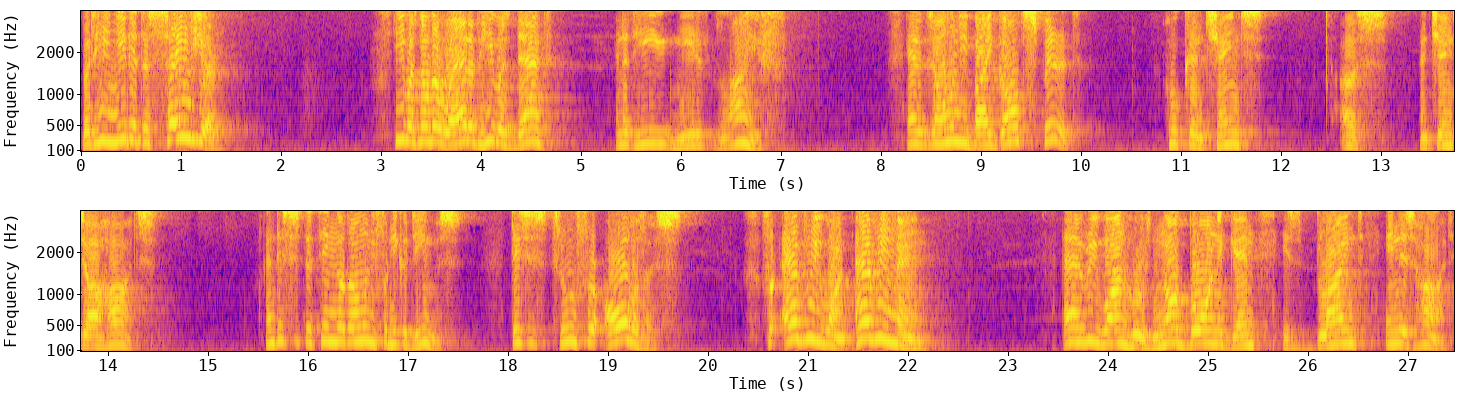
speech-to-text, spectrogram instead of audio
but he needed a savior. He was not aware that he was dead and that he needed life. And it's only by God's Spirit who can change us and change our hearts. And this is the thing not only for Nicodemus, this is true for all of us. For everyone, every man. Everyone who is not born again is blind in his heart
